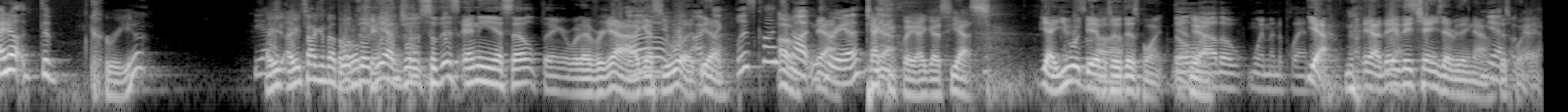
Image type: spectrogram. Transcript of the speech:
I don't. The Korea? yeah. Are you, are you talking about the well, World the, yeah. Championship? So, so this NESL thing or whatever. Yeah, I guess you would. Oh, I was yeah. like, BlizzCon's Oh, not in yeah. Korea. Technically, I guess yes. yeah, you would be able to at this point. They'll Yeah. allow the women to play in Yeah. the Yeah. They, they changed everything now Yeah. at this point. Okay. Yeah.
